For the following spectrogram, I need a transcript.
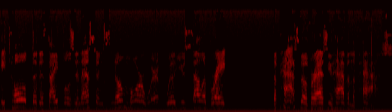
He told the disciples, in essence, no more will you celebrate the Passover as you have in the past.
